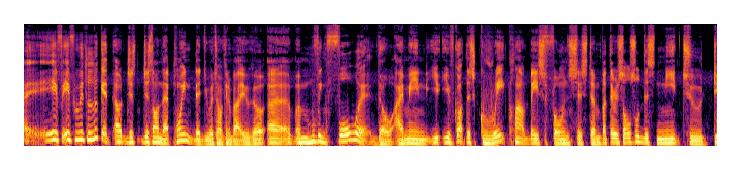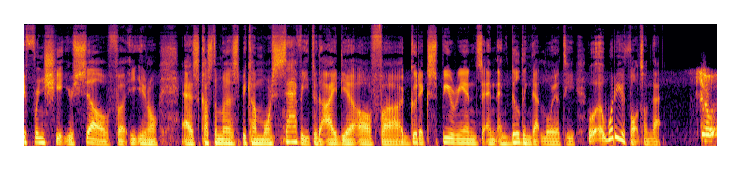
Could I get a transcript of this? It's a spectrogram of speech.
Uh, if, if we were to look at uh, just just on that point that you were talking about, Hugo, uh, uh moving forward though, I mean, you, you've got this great cloud-based phone system, but there's also this need to differentiate yourself. Uh, you know, as customers become more savvy to the idea of good experience and and building that loyalty. What are your thoughts on that? So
